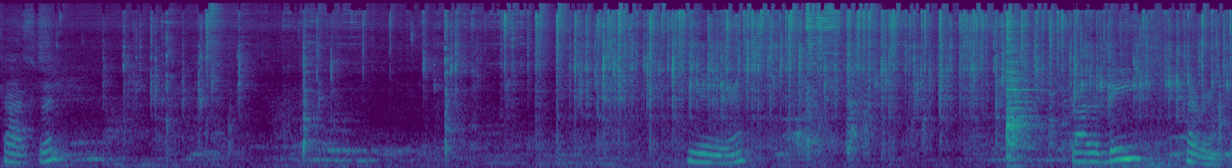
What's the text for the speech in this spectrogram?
ಸಾಸಿವೆ. ಜೀರಿಗೆ ಉಳ್ಳಾಗಡ್ಡಿ ಕರಿಬೇವು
